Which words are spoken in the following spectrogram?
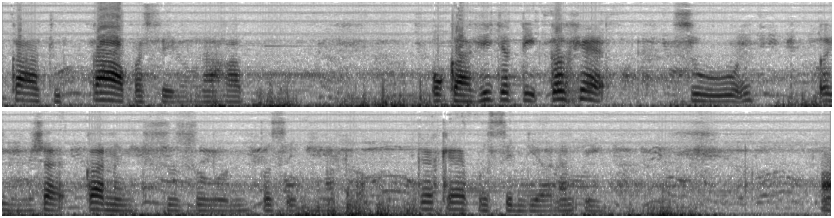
99.9%นะครับ โอกาสที่จะติดก็แค่ศูนย์เอ้ยไม่ใช่ก็หนึ่งศูนย์เปอร์เซ็นต์นะครับแค่แค่เปอร์เซ็นต์เดียวนั่นเองอะ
